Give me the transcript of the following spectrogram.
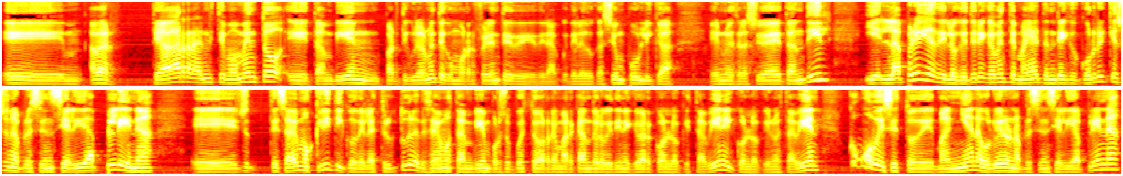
eh, a ver, te agarra en este momento eh, también particularmente como referente de, la, de, la, educación pública en nuestra ciudad de Tandil y en la previa de lo que teóricamente mañana tendría que ocurrir, que es una presencialidad plena eh, te sabemos crítico de la estructura, te sabemos también, por supuesto, remarcando lo que tiene que ver con lo que está bien y con lo que no está bien. ¿Cómo ves esto de mañana volver a una presencialidad plena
